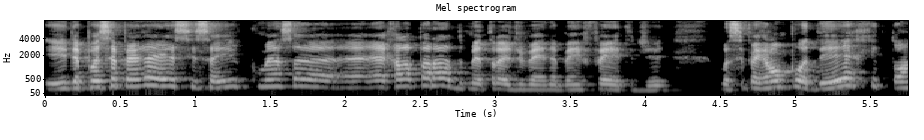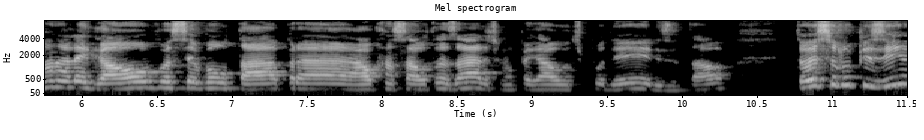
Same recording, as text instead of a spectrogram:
E depois você pega esse, isso aí começa. É, é aquela parada do Metroidvania bem feito, de você pegar um poder que torna legal você voltar para alcançar outras áreas, tipo, pegar outros poderes e tal. Então esse loopzinho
